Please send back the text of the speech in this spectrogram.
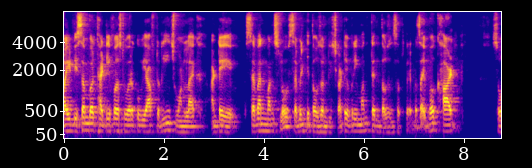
by December thirty first వరకు we have to reach one lakh అంటే సెవెన్ మంత్స్లో సెవెంటీ థౌసండ్ రీచ్ అంటే every month ten thousand subscribers I work hard so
